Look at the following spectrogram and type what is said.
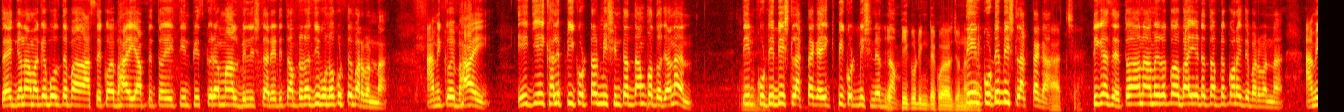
তো একজন আমাকে বলতে পা- আছে কয় ভাই আপনি তো এই তিন পিস করে মাল বিলিস্টার এটি তো আপনারা জীবনও করতে পারবেন না। আমি কই ভাই এই যে এই খালি পিকোটটার মেশিনটার দাম কত জানেন? তিন কোটি বিশ লাখ টাকা এই পিকোট মেশিনের দাম। পিকোটিংটা করার জন্য তিন কোটি বিশ লাখ টাকা। আচ্ছা। ঠিক আছে? তো আমি ভাই এটা তো আপনি করাইতে পারবেন না। আমি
